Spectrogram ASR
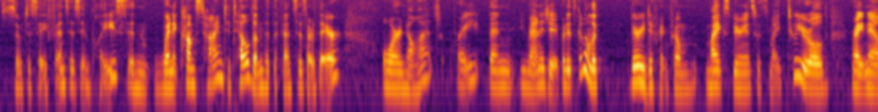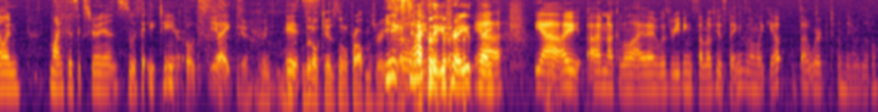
so to say, fences in place. And when it comes time to tell them that the fences are there or not, right, then you manage it. But it's going to look very different from my experience with my two year old right now and Monica's experience with the 18 year olds. Yeah. Like, Yeah. I mean, It's- little kids, little problems, right? Yeah, exactly, right? yeah Like, yeah i i'm not gonna lie i was reading some of his things and i'm like yep that worked when they were little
